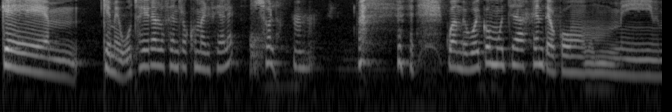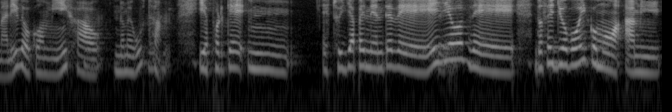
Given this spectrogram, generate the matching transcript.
que, mm, que me gusta ir a los centros comerciales sola. Cuando voy con mucha gente o con mi marido o con mi hija, o, no me gusta. Y es porque mm, estoy ya pendiente de ellos, de... Entonces yo voy como a mi,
